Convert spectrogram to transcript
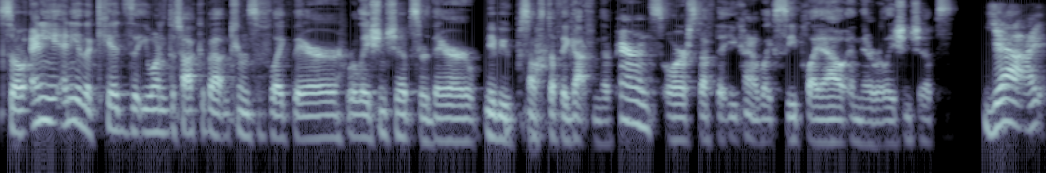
so any any of the kids that you wanted to talk about in terms of like their relationships or their maybe some stuff they got from their parents or stuff that you kind of like see play out in their relationships? Yeah, I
